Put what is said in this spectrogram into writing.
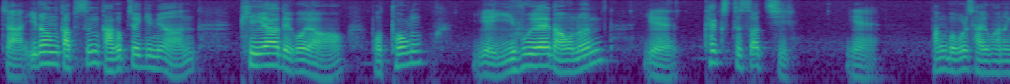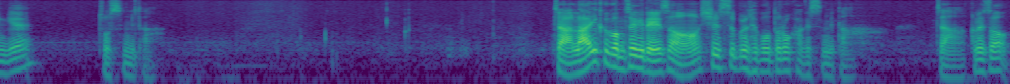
자, 이런 값은 가급적이면 피해야 되고요. 보통 예, 이후에 나오는 예, 텍스트 서치 예, 방법을 사용하는 게 좋습니다. 자, 라이크 검색에 대해서 실습을 해보도록 하겠습니다. 자, 그래서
